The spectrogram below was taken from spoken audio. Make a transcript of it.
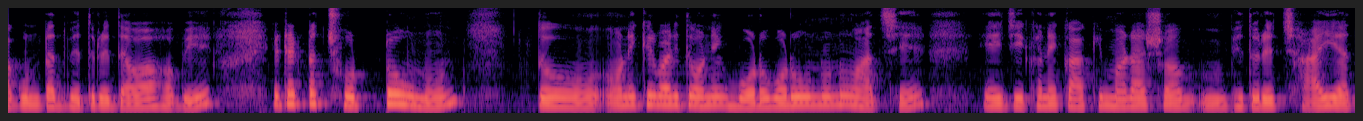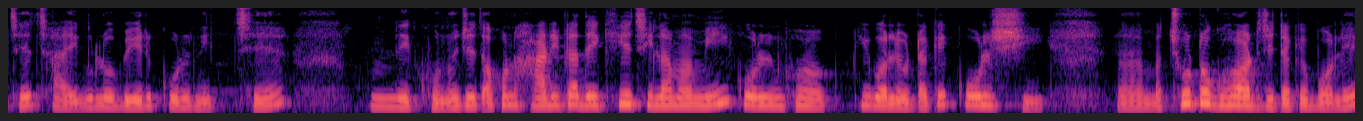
আগুনটার ভেতরে দেওয়া হবে। এটা একটা ছোট্ট উনুন। তো অনেকের বাড়িতে অনেক বড় বড় উনুনও আছে। এই যেখানে কাকিমারা সব ভেতরে ছাই আছে, ছাইগুলো বের করে নিচ্ছে। দেখুন, ওই যে তখন হাঁড়িটা দেখিয়েছিলাম আমি, কোল কী বলে ওটাকে, কলসি বা ছোটো ঘর যেটাকে বলে,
